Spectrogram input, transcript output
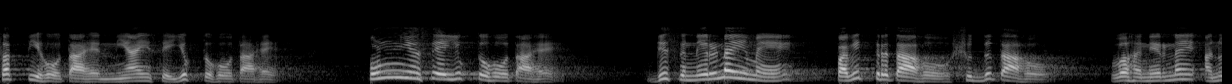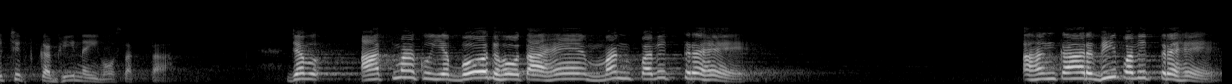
सत्य होता है, न्याय से युक्त होता है, पुण्य से युक्त होता है। जिस निर्णय में पवित्रता हो, शुद्धता हो, वह निर्णय अनुचित कभी नहीं हो सकता। जब आत्मा को यह बोध होता है, मन पवित्र है, अहंकार भी पवित्र है,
